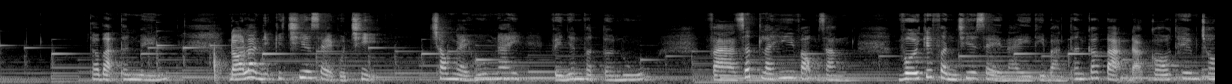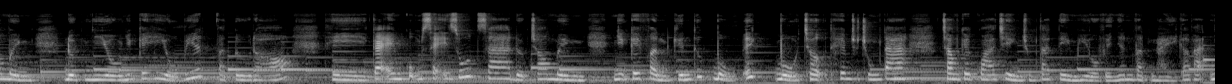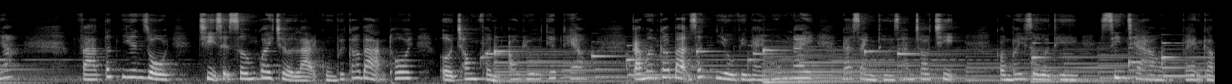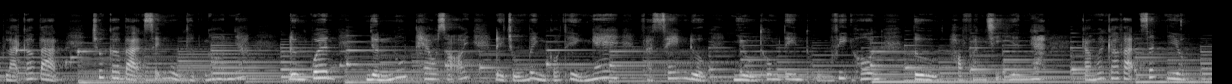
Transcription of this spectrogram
Các bạn thân mến, đó là những cái chia sẻ của chị trong ngày hôm nay về nhân vật tờ nú. Và rất là hy vọng rằng với cái phần chia sẻ này thì bản thân các bạn đã có thêm cho mình được nhiều những cái hiểu biết và từ đó thì các em cũng sẽ rút ra được cho mình những cái phần kiến thức bổ ích bổ trợ thêm cho chúng ta trong cái quá trình chúng ta tìm hiểu về nhân vật này các bạn nhé và tất nhiên rồi, chị sẽ sớm quay trở lại cùng với các bạn thôi ở trong phần audio tiếp theo. Cảm ơn các bạn rất nhiều vì ngày hôm nay đã dành thời gian cho chị. Còn bây giờ thì xin chào và hẹn gặp lại các bạn. Chúc các bạn sẽ ngủ thật ngon nhé. Đừng quên nhấn nút theo dõi để chúng mình có thể nghe và xem được nhiều thông tin thú vị hơn từ học văn chị yên nha. Cảm ơn các bạn rất nhiều.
